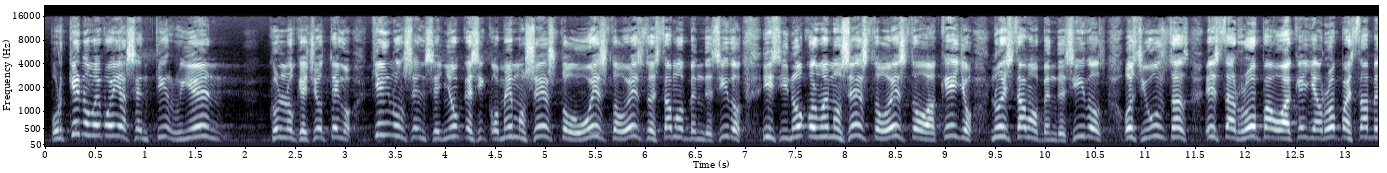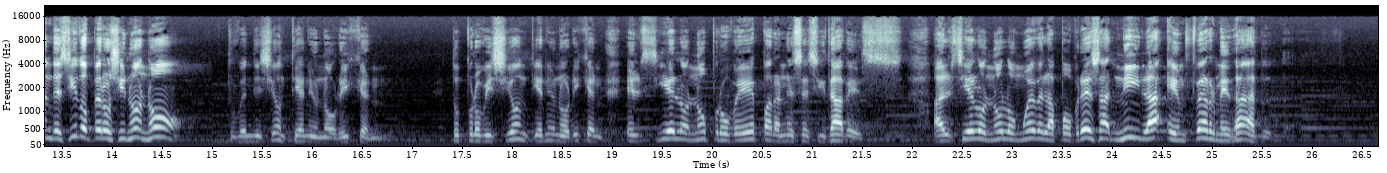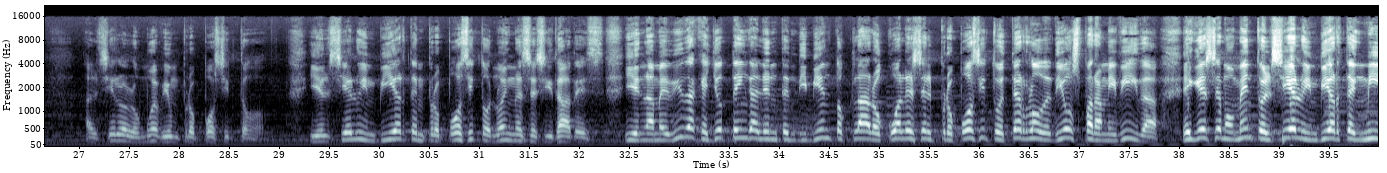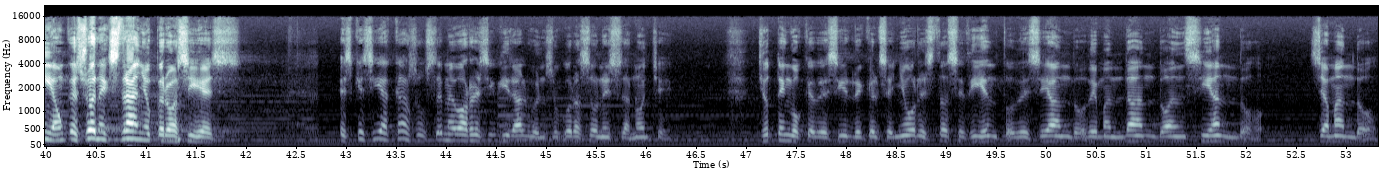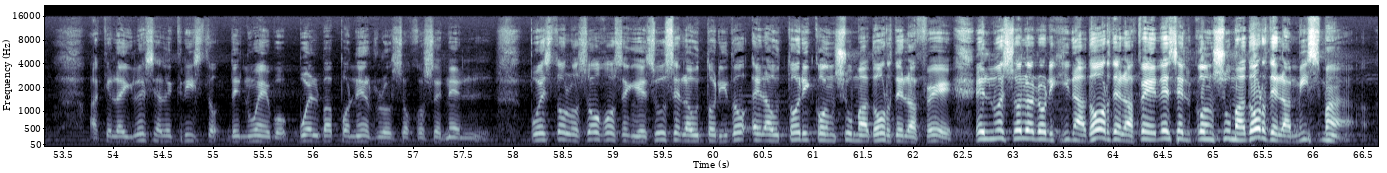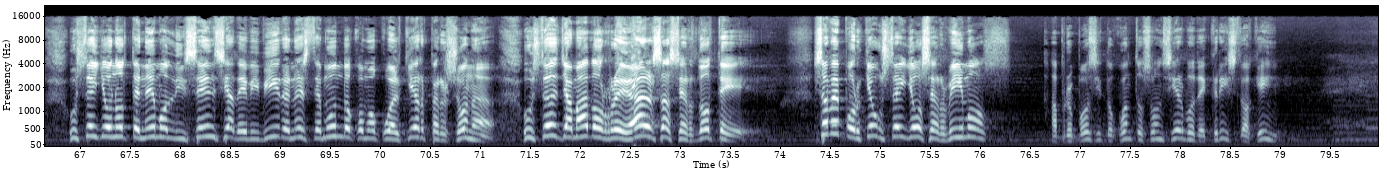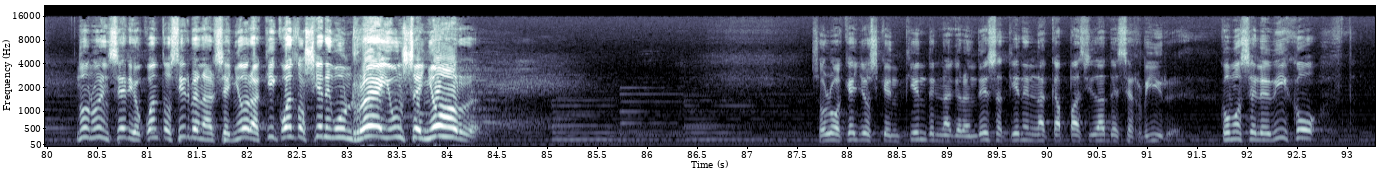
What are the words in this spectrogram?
¿Por qué no me voy a sentir bien con lo que yo tengo. ¿Quién nos enseñó que si comemos esto o esto o esto estamos bendecidos? Y si no comemos esto o esto o aquello, no estamos bendecidos. O si usas esta ropa o aquella ropa, estás bendecido, pero si no, no. Tu bendición tiene un origen. Tu provisión tiene un origen. El cielo no provee para necesidades. Al cielo no lo mueve la pobreza ni la enfermedad. Al cielo lo mueve un propósito. Y el cielo invierte en propósito, no en necesidades. Y en la medida que yo tenga el entendimiento claro cuál es el propósito eterno de Dios para mi vida, en ese momento el cielo invierte en mí, aunque suene extraño, pero así es. Es que si acaso usted me va a recibir algo en su corazón esta noche, yo tengo que decirle que el Señor está sediento, deseando, demandando, ansiando llamando a que la iglesia de Cristo de nuevo vuelva a poner los ojos en Él. Puesto los ojos en Jesús, el, el autor y consumador de la fe. Él no es solo el originador de la fe, Él es el consumador de la misma. Usted y yo no tenemos licencia de vivir en este mundo como cualquier persona. Usted es llamado real sacerdote. ¿Sabe por qué usted y yo servimos? A propósito, ¿cuántos son siervos de Cristo aquí? No, no, en serio, ¿cuántos sirven al Señor aquí? ¿Cuántos tienen un rey, un Señor? Solo aquellos que entienden la grandeza tienen la capacidad de servir. Como se le dijo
